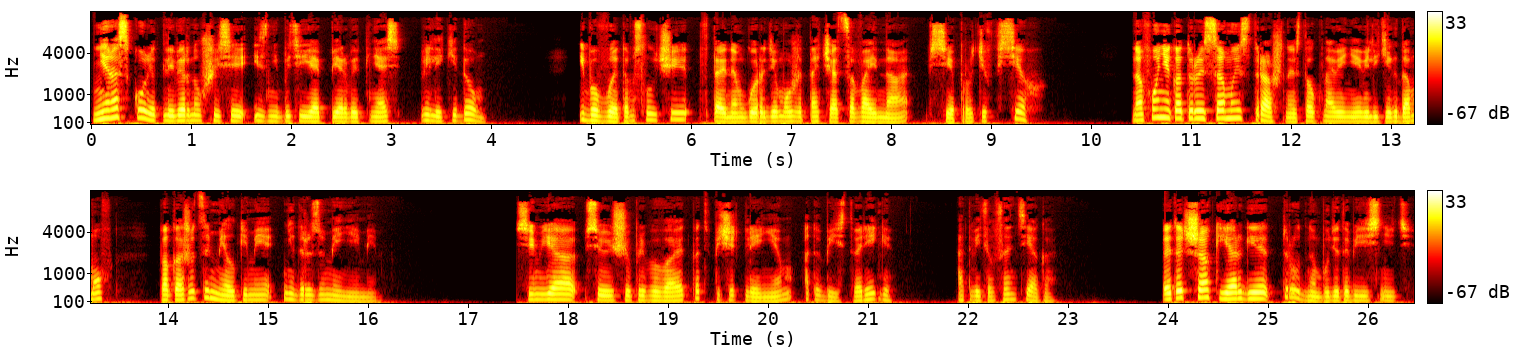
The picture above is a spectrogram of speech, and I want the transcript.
Не расколет ли вернувшийся из небытия первый князь Великий дом? — ибо в этом случае в тайном городе может начаться война все против всех, на фоне которой самые страшные столкновения великих домов покажутся мелкими недоразумениями. «Семья все еще пребывает под впечатлением от убийства Реги», — ответил Сантьяго. «Этот шаг Ярге трудно будет объяснить».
